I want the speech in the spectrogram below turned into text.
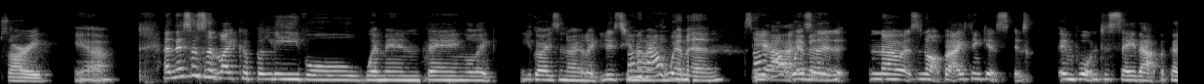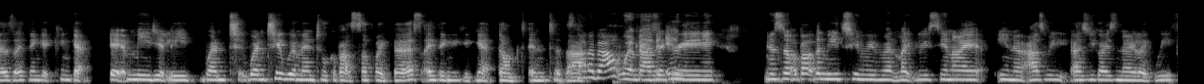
Sorry. Yeah. And this isn't like a believe all women thing or like you guys know, like Lucy It's not I about and- women. It's not about it's women. a- no, it's not. But I think it's it's important to say that because I think it can get it immediately when two, when two women talk about stuff like this, I think you can get dumped into that. it's not about women. Category. it's not about the Me Too movement. Like Lucy and I, you know, as we as you guys know, like we've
